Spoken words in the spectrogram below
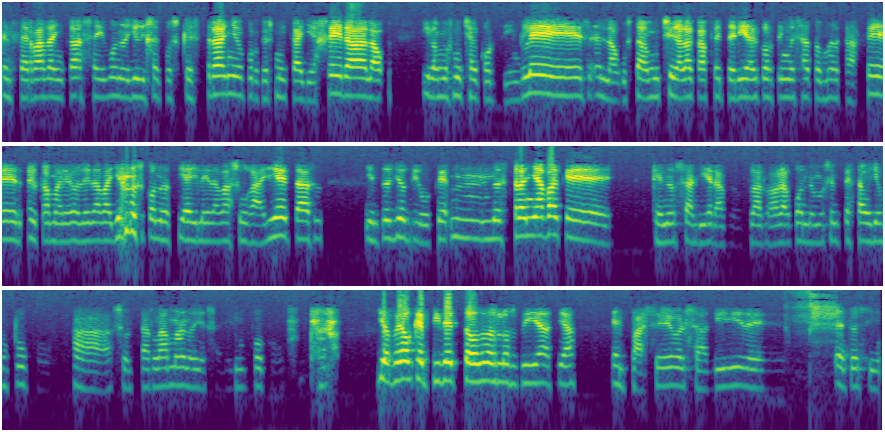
encerrada en casa y bueno, yo dije, pues qué extraño porque es muy callejera, íbamos mucho al corte inglés, le gustaba mucho ir a la cafetería del corte inglés a tomar café, el camarero le daba, ya nos conocía y le daba sus galletas. Y entonces yo digo que mm, no extrañaba que, que no saliera. Pero claro, ahora cuando hemos empezado ya un poco a soltar la mano y a salir un poco, yo veo que pide todos los días ya el paseo, el salir. Eh, entonces sí,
